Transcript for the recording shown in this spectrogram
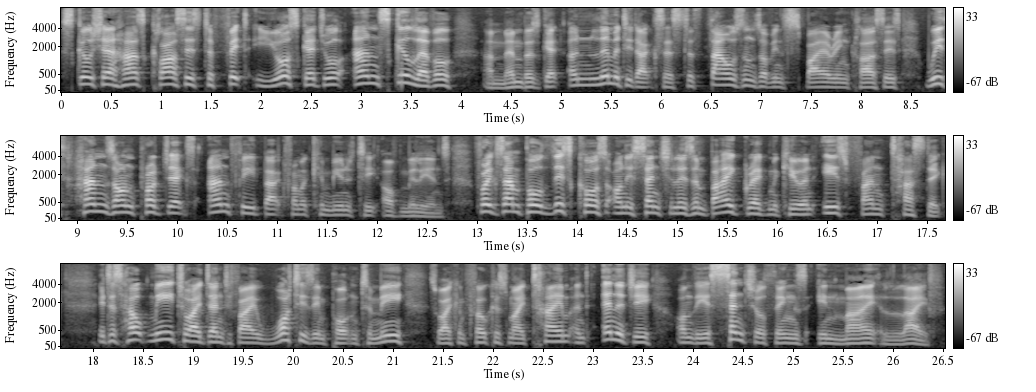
Skillshare has classes to fit your schedule and skill level, and members get unlimited access to thousands of inspiring classes with hands on projects and feedback from a community of millions. For example, this course on Essentialism by Greg McKeown is fantastic. It has helped me to identify what is important to me so I can focus my time and energy on the essential things in my life.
